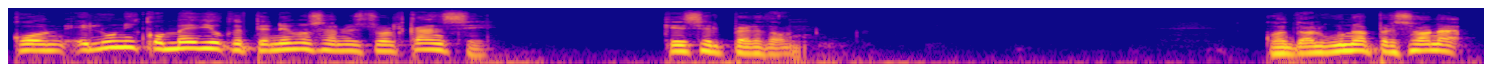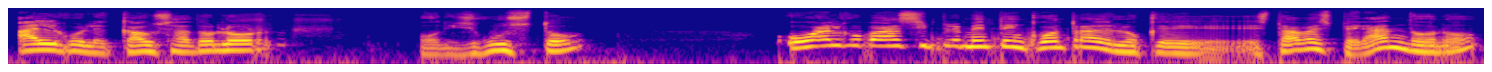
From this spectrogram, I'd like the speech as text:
con el único medio que tenemos a nuestro alcance, que es el perdón. Cuando a alguna persona algo le causa dolor o disgusto, o algo va simplemente en contra de lo que estaba esperando, ¿no?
